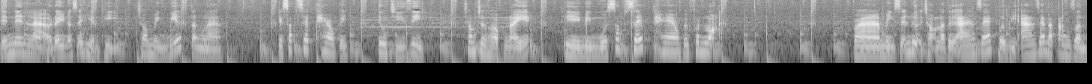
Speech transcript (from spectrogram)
thế nên là ở đây nó sẽ hiển thị cho mình biết rằng là cái sắp xếp theo cái tiêu chí gì. Trong trường hợp này ấy, thì mình muốn sắp xếp theo cái phân loại và mình sẽ lựa chọn là từ A đến Z bởi vì A đến Z là tăng dần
